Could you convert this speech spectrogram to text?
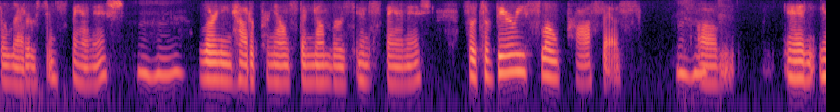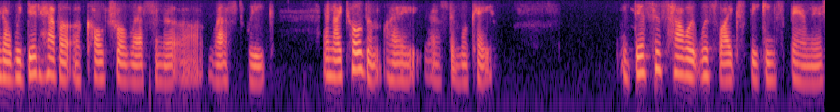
the letters in Spanish Mm-hmm. learning how to pronounce the numbers in Spanish. So it's a very slow process. Mm-hmm. Um, and, you know, we did have a, a cultural lesson uh, last week. And I told him, I asked him, okay, this is how it was like speaking Spanish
